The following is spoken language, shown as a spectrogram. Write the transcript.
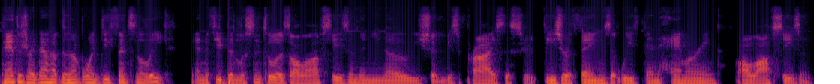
Panthers right now have the number one defense in the league. And if you've been listening to us all off season, then you know you shouldn't be surprised. This are, these are things that we've been hammering all off season.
